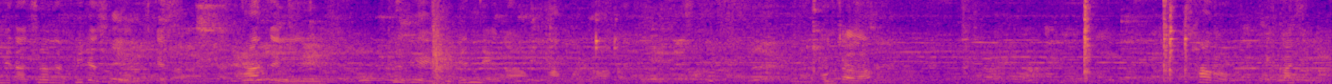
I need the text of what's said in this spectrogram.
합니다. 저는 비려서 못 먹겠습니다. 다들 이 특유의 비린내가 확 올라와가지고 괜찮아? 차로 여기까지.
